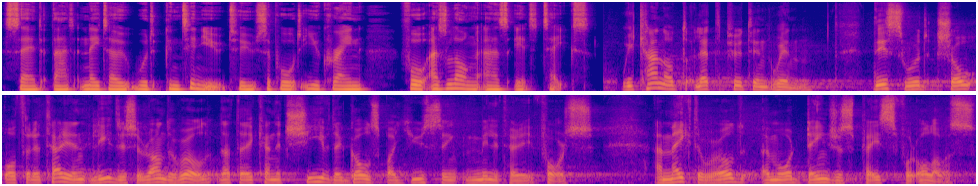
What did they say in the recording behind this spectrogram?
said that NATO would continue to support Ukraine for as long as it takes. We cannot let Putin win. This would show authoritarian leaders around the world that they can achieve their goals by using military force and make the world a more dangerous place for all of us.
